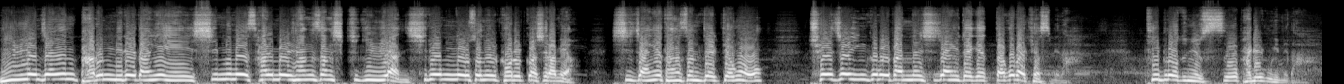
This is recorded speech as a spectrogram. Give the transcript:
이 위원장은 바른미래당이 시민의 삶을 향상시키기 위한 실용 노선을 걸을 것이라며 시장에 당선될 경우 최저임금을 받는 시장이 되겠다고 밝혔습니다. 티브로드 뉴스 박일국입니다.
